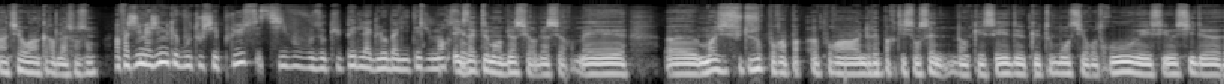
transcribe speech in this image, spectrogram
un tiers ou un quart de la chanson. Enfin, j'imagine que vous touchez plus si vous vous occupez de la globalité du morceau. Exactement, bien sûr, bien sûr. Mais euh, moi, je suis toujours pour, un, par- pour un- une répartition saine. Donc, essayer de que tout le monde s'y retrouve et essayer aussi de,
